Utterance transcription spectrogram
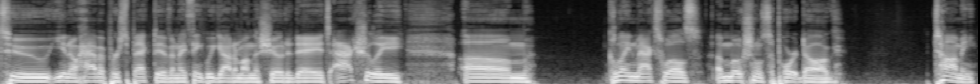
to you know have a perspective and i think we got him on the show today it's actually um ghislaine maxwell's emotional support dog tommy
